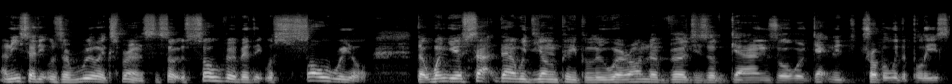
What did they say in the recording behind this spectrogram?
And he said it was a real experience. So it was so vivid, it was so real that when you sat down with young people who were on the verges of gangs or were getting into trouble with the police,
